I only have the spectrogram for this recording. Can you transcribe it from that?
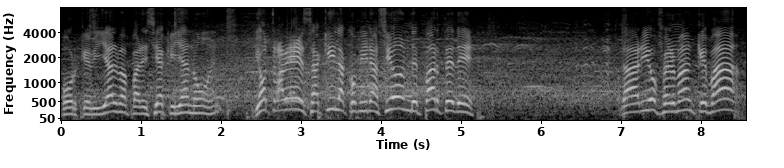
porque Villalba parecía que ya no. ¿eh? Y otra vez aquí la combinación de parte de Darío Fermán que va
